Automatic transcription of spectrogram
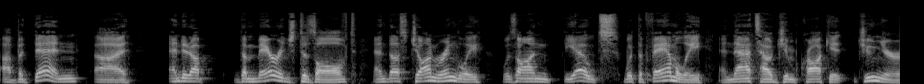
uh, but then uh, ended up the marriage dissolved, and thus John Ringley was on the outs with the family, and that's how Jim Crockett Jr.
